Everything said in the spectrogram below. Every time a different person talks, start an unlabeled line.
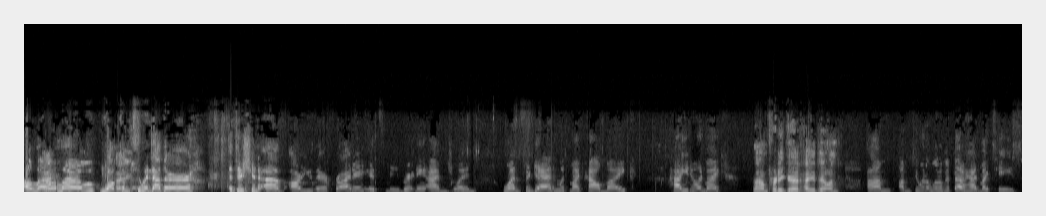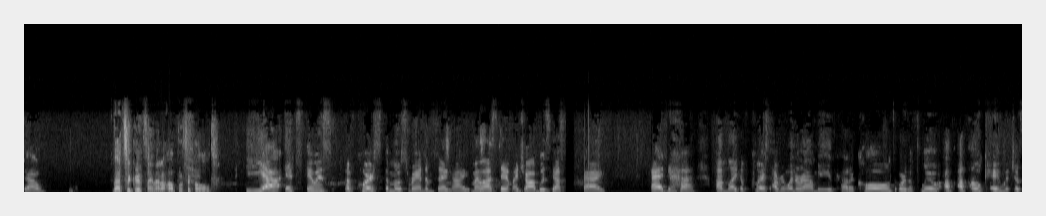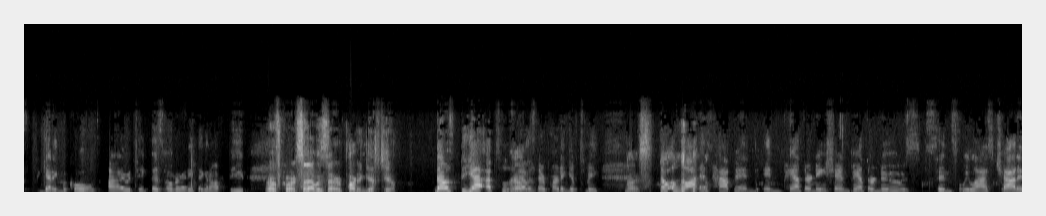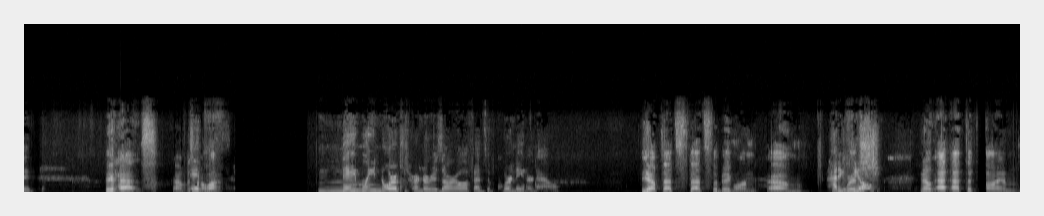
Hello,
Hey.
hello. Welcome
Hey.
to another edition of Are You There Friday. It's me, Brittany. I'm joined once again with my pal Mike. How you doing, Mike?
I'm pretty good. How you doing?
Um, I'm doing a little bit better. I had my tea, so
That's a good thing. That'll help with the cold.
yeah, it's it was of course the most random thing. I my last day at my job was yesterday, and uh, I'm like, of course, everyone around me has got a cold or the flu. I'm I'm okay with just getting the cold. I would take this over anything in a heartbeat.
Of course. So that was their parting gift to you.
That was yeah, absolutely.
Yeah.
That was their parting gift to me.
Nice.
So a lot has happened in Panther Nation, Panther News since we last chatted.
It has. Um, it's been a lot.
Namely, Norv Turner is our offensive coordinator now.
Yep, that's that's the big one. Um,
How do you
which,
feel?
you know, at, at the time,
